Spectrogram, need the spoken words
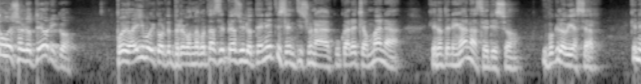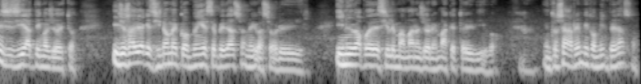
Todo eso es lo teórico. Puedo ahí, voy pero cuando cortás el pedazo y lo tenés, te sentís una cucaracha humana que no tenés ganas de hacer eso. ¿Y por qué lo voy a hacer? ¿Qué necesidad tengo yo de esto? Y yo sabía que si no me comía ese pedazo no iba a sobrevivir. Y no iba a poder decirle, mamá, no llores más que estoy vivo. Entonces agarré y me comí el pedazo.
